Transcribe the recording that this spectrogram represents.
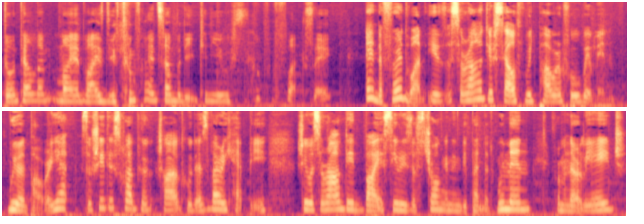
Don't tell them my advice you to find somebody you can use. for fuck's sake. And the third one is surround yourself with powerful women women power, yeah. So she described her childhood as very happy. She was surrounded by a series of strong and independent women from an early age.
